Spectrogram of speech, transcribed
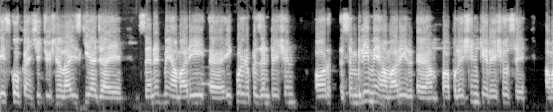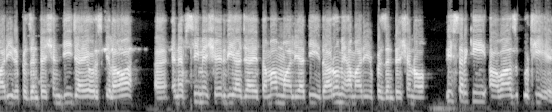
इसको कॉन्स्टिट्यूशनलाइज किया जाए। सेनेट में हमारी इक्वल रिप्रेजेंटेशन और असेंबली में हमारी पॉपुलेशन के रेशो से हमारी रिप्रेजेंटेशन दी जाए और इसके अलावा एनएफसी में शेयर दिया जाए, तमाम मालियाती इदारों में हमारी रिप्रेजेंटेशन हो। इस तरह की आवाज़ उठी है।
